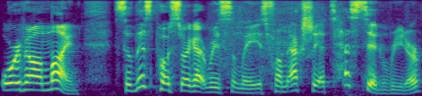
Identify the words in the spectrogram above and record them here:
or even online. So this poster I got recently is from actually a tested reader.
